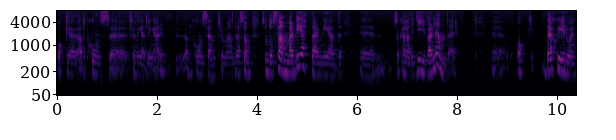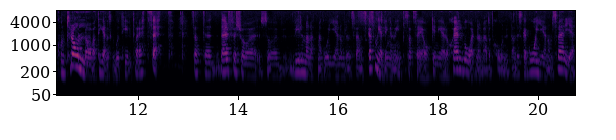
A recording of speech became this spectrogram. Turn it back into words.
och eh, adoptionsförmedlingar, adoptionscentrum och andra som, som då samarbetar med eh, så kallade givarländer. Och där sker då en kontroll av att det hela ska gå till på rätt sätt. Så att eh, därför så, så vill man att man går igenom den svenska förmedlingen och inte så att säga åker ner och själv ordnar med adoption utan det ska gå igenom Sverige.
